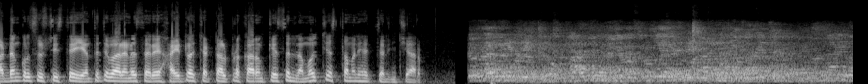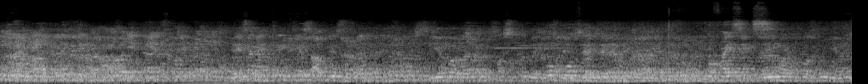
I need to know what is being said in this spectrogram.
అడ్డంకులు సృష్టిస్తే ఎంతటి వారైనా సరే హైడ్రా చట్టాల ప్రకారం కేసులు నమోదు చేస్తామని హెచ్చరించారు. వాళ్ళు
